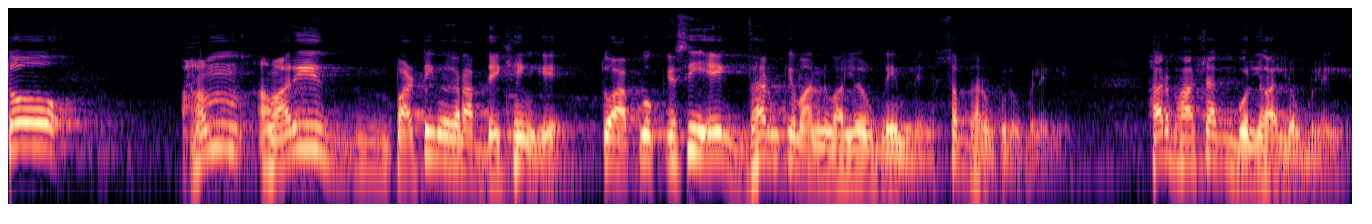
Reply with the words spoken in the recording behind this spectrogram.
तो हम हमारी पार्टी में अगर आप देखेंगे तो आपको किसी एक धर्म के मानने वाले लोग नहीं मिलेंगे सब धर्म के लोग मिलेंगे। हर भाषा के बोलने वाले लोग मिलेंगे।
